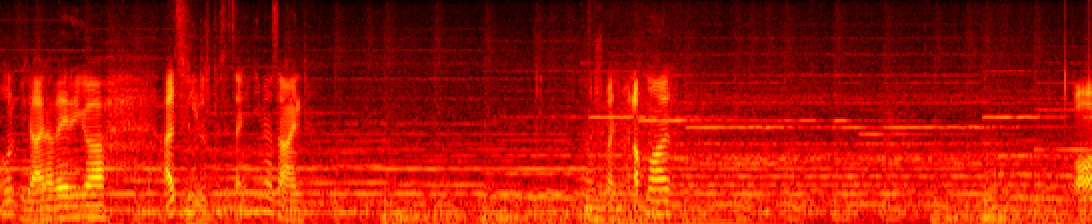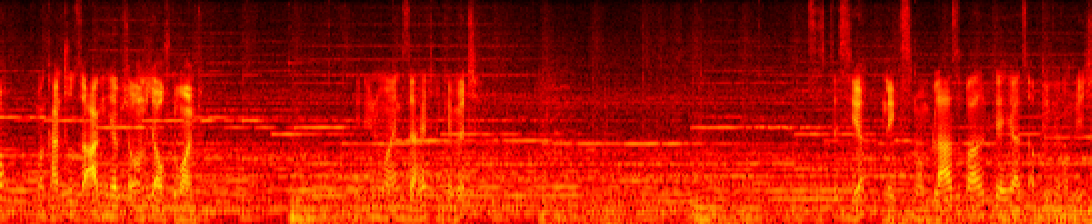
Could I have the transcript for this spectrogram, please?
Und wieder einer weniger. Allzu viele dürfte es jetzt eigentlich nicht mehr sein. Dann speichern wir nochmal. Oh, man kann schon sagen, hier habe ich auch nicht aufgeräumt. Wir nehmen nur einen dieser Heiltränke mit. Hier? Nix, nur ein Blasebalg, der hier als Abdecker rumliegt.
